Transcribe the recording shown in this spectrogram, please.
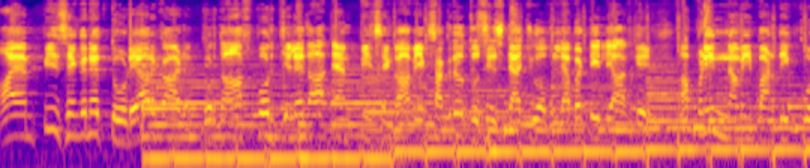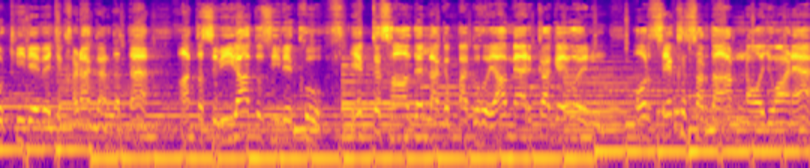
ਆ ਐਮਪੀ ਸਿੰਘ ਨੇ ਤੋੜਿਆ ਰਿਕਾਰਡ। ਗੁਰਦਾਸਪੁਰ ਜ਼ਿਲ੍ਹੇ ਦਾ ਐਮਪੀ ਸਿੰਘ। ਆ ਵੇਖ ਸਕਦੇ ਹੋ ਤੁਸੀਂ ਸਟੈਚੂ ਆਫ ਲਿਬਰਟੀ ਲਿਆ ਕੇ ਆਪਣੀ ਨਵੀਂ ਬਣਦੀ ਕੋਠੀ ਦੇ ਵਿੱਚ ਖੜਾ ਕਰ ਦਿੱਤਾ। ਆ ਤਸਵੀਰਾਂ ਤੁਸੀਂ ਵੇਖੋ, ਇੱਕ ਸਾਲ ਦੇ ਲਗਭਗ ਹੋਇਆ ਅਮਰੀਕਾ ਗਏ ਹੋਏ ਨੂੰ ਔਰ ਸਿੱਖ ਸਰਦਾਰ ਨੌਜਵਾਨ ਹੈ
